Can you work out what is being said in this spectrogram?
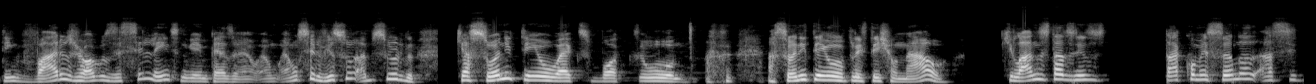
Tem vários jogos excelentes no Game Pass. É, é, um, é um, serviço absurdo. Que a Sony tem o Xbox. O, a Sony tem o PlayStation Now, que lá nos Estados Unidos tá começando a, a se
